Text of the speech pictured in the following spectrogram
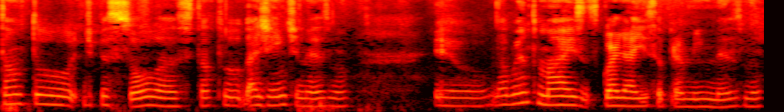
Tanto de pessoas, tanto da gente mesmo. Eu não aguento mais guardar isso pra mim mesmo,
